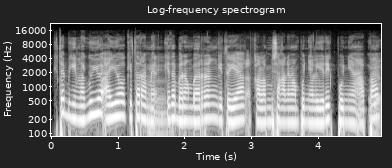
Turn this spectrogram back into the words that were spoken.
kita bikin lagu yuk, ayo kita rame, Hmm. kita bareng-bareng gitu ya. Kalau misalkan emang punya lirik, punya apa,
